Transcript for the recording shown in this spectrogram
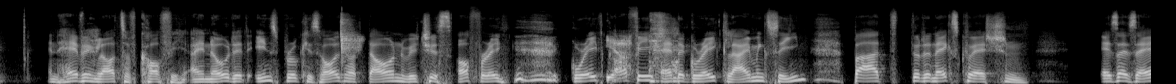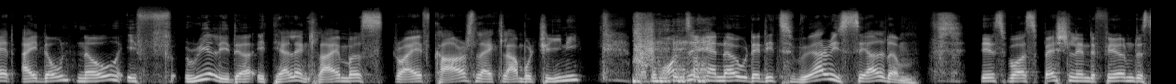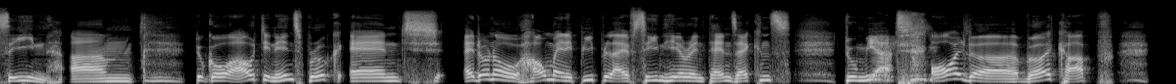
and having lots of coffee. I know that Innsbruck is also a town which is offering great yeah. coffee and a great climbing scene. But to the next question, as I said, I don't know if really the Italian climbers drive cars like Lamborghini. But one thing I know that it's very seldom this was special in the film The Scene um, to go out in Innsbruck and I don't know how many people I've seen here in 10 seconds to meet yeah. all the World Cup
